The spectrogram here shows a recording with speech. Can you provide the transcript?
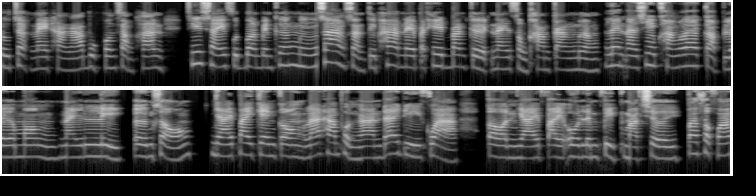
รู้จักในฐานะบุคคลสำคัญที่ใช้ฟุตบอลเป็นเครื่องมือ สร้างสันติภาพในประเทศบ้านเกิดในสงครามกลางเมือง เล่นอาชีพครั้งแรกกับเลอมองในลีกเอิงสองย้ายไปเกงกงและทำผลงานได้ดีกว่าตอนย้ายไปโอลิมปิกมาร์เชย ประสบความ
